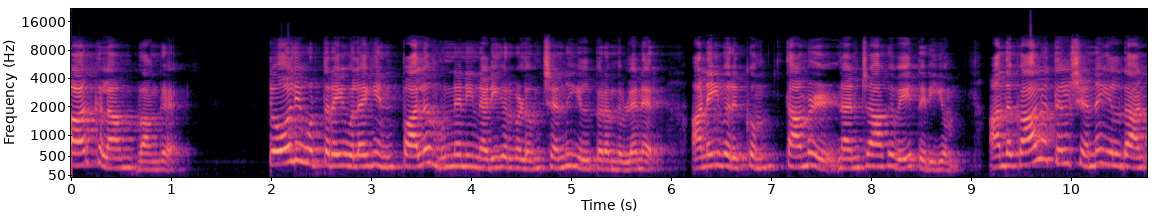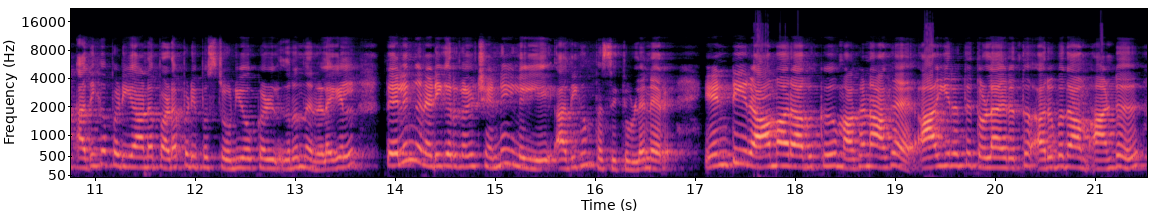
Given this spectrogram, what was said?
பார்க்கலாம் வாங்க. டோலிவுட் திரையுலகின் பல முன்னணி நடிகர்களும் சென்னையில் பிறந்துள்ளனர். அனைவருக்கும் தமிழ் நன்றாகவே தெரியும். அந்த காலத்தில் சென்னையில்தான் அதிகப்படியான படப்பிடிப்பு ஸ்டுடியோக்கள் இருந்த நிலையில் தெலுங்கு நடிகர்கள் சென்னையிலேயே அதிகம் வசித்துள்ளனர். என். டி. ராமாராவுக்கு மகனாக ஆயிரத்து தொள்ளாயிரத்து அறுபதாம் ஆண்டு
